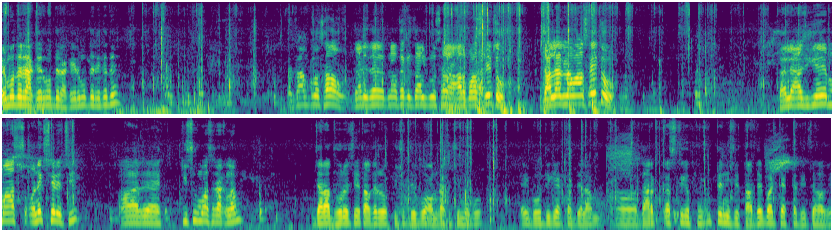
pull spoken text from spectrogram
এর মধ্যে রাখ এর মধ্যে রাখ এর মধ্যে রেখে দে। জালগুলো ছাড়াও জানি না থাকে জালগুলো ছাড়া আর মাছ নেই তো। জালের না মাছ তো? তাহলে আজকে মাছ অনেক ছেড়েছি আর কিছু মাছ রাখলাম। যারা ধরেছে তাদেরও কিছু দেবো আমরা কিছু নেব। এই বৌদিকে একটা দিলাম যার কাছ থেকে পুকুরটা নিচে তাদের বাড়িতে একটা দিতে হবে।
